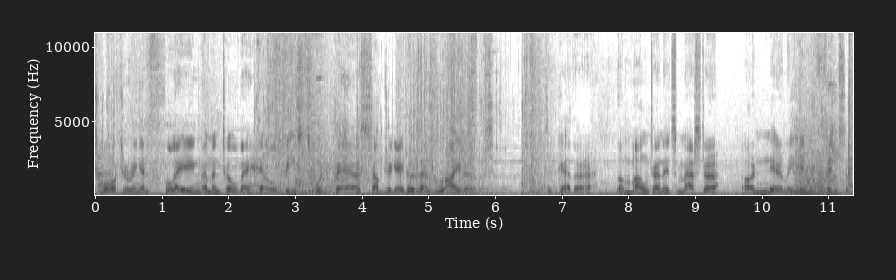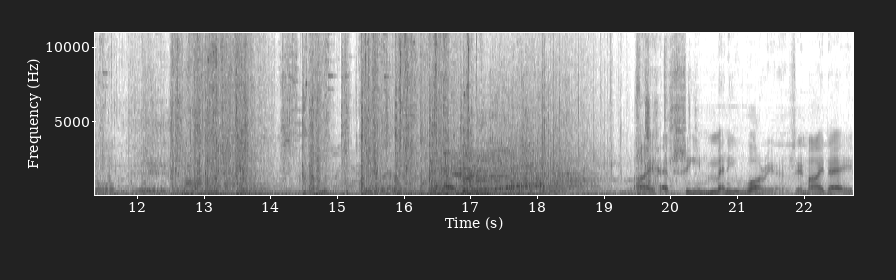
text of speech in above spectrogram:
torturing and flaying them until the hell beasts would bear subjugators as riders. Together, the Mount and its master are nearly invincible. I have seen many warriors in my day,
